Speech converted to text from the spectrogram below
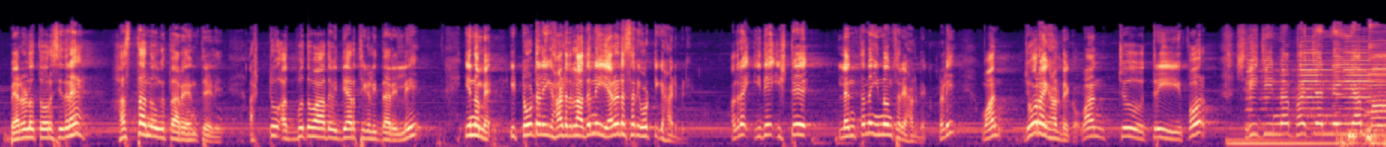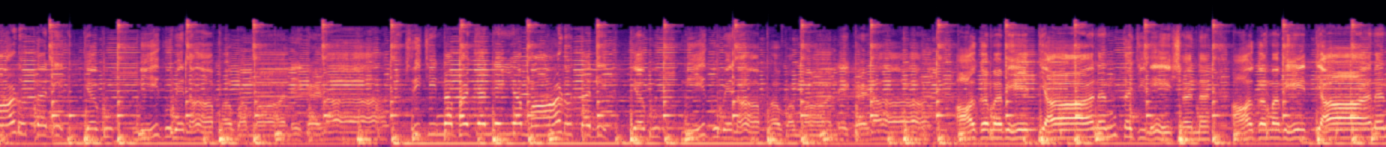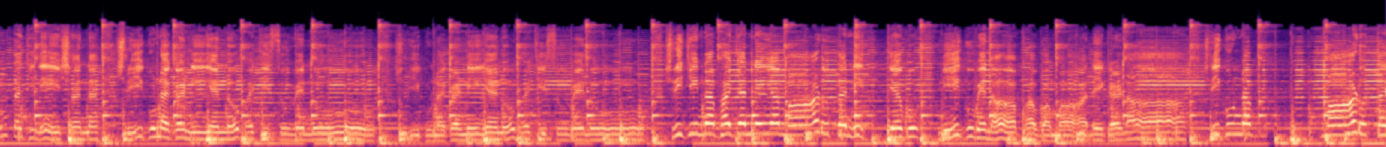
ಬೆರಳು ತೋರಿಸಿದರೆ ಹಸ್ತ ನುಂಗ್ತಾರೆ ಅಂತೇಳಿ. ಅಷ್ಟು ಅದ್ಭುತವಾದ ವಿದ್ಯಾರ್ಥಿಗಳಿದ್ದಾರೆ ಇಲ್ಲಿ. ಇನ್ನೊಮ್ಮೆ, ಈ ಟೋಟಲಿಗೆ ಹಾಡಿದ್ರಲ್ಲ, ಅದನ್ನೇ ಎರಡು ಸರಿ ಒಟ್ಟಿಗೆ ಹಾಡಿಬಿಡಿ. ಅಂದರೆ ಇದೇ ಇಷ್ಟೇ ಲೆಂತನ್ನು ಇನ್ನೊಂದು ಸರಿ ಹಾಡಬೇಕು. ರೆಡಿ ಒನ್ ಜೋರಾಗಿ ಹಾಡಬೇಕು. ಒನ್ ಟೂ ತ್ರೀ ಫೋರ್ ಶ್ರೀಜಿನ ಭಜನೆಯ ಮಾಡುತ್ತ ನಿತ್ಯವು ನೀಗುವೆನ ಮಾಲೆಗಳ. ಶ್ರೀಜಿನ ಭಜನೆಯ ಮಾಡುತ್ತ ನಿತ್ಯವು ಆಗಮ ವೇದ್ಯಾನಂತ ಜಿನೇಶನ ಆಗಮ ವೇದ್ಯಾನಂತ ಜಿನೇಶನ, ಶ್ರೀಗುಣಗಣಿಯನ್ನು ಭಜಿಸುವೆನು ಶ್ರೀಗುಣಗಣಿಯನು ಭಜಿಸುವೆನು. ಶ್ರೀಜಿನ ಭಜನೆಯ ಮಾಡುತ್ತ ನಿತ್ಯವು ನೀಗುವೆನ ಭವಮಾಲೆಗಳ, ಶ್ರೀಗುಣ ಮಾಡುತ್ತ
